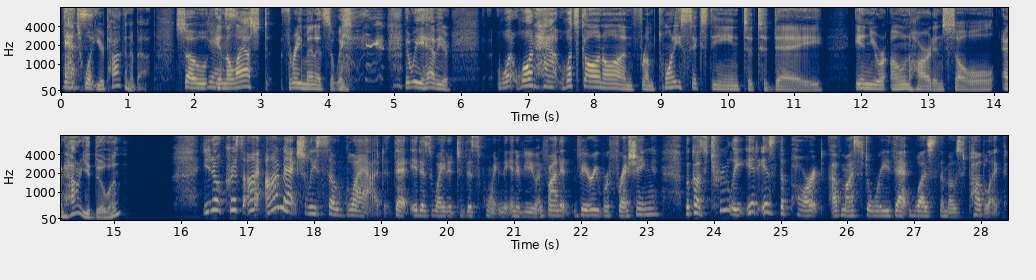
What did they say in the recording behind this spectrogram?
That's yes. what you're talking about. So yes. in the last three minutes that we that we have here, what what ha- what's gone on from 2016 to today in your own heart and soul, and how are you doing? You know, Chris, I, I'm actually so glad that it has waited to this point in the interview and find it very refreshing because truly it is the part of my story that was the most public.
